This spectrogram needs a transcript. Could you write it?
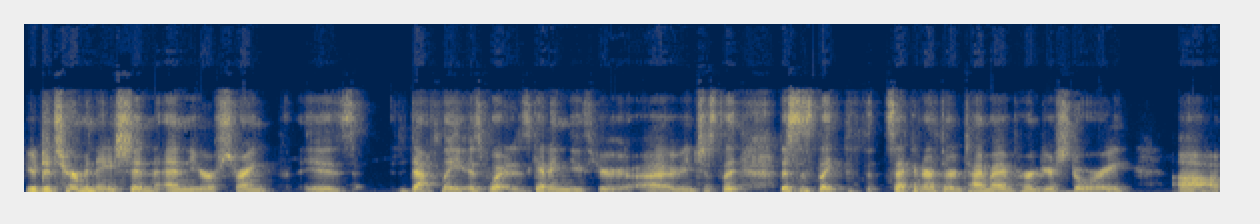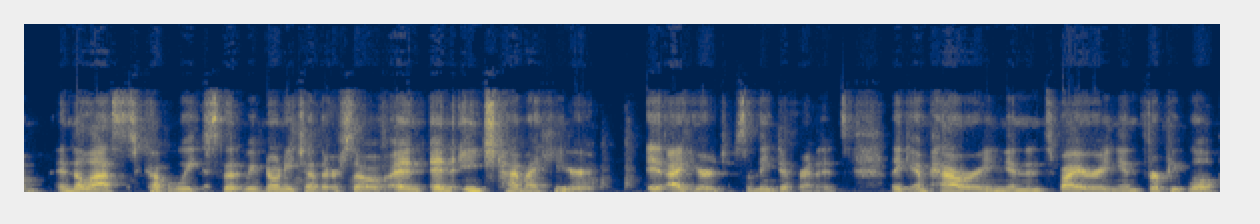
Your determination and your strength is definitely is what is getting you through. Uh, I mean, just that this is like the second or third time I've heard your story um, in the last couple weeks that we've known each other. So, and and each time I hear it, I hear something different. It's like empowering and inspiring. And for people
